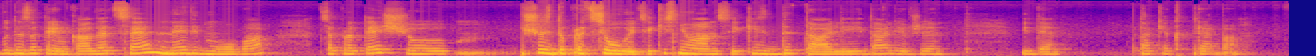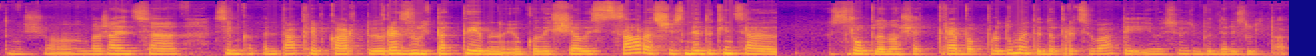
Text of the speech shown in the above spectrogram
Буде затримка, але це не відмова. Це про те, що щось допрацьовується, якісь нюанси, якісь деталі, і далі вже піде так, як треба. Тому що вважається сімка пентаклів картою результативною, коли ще ось зараз щось не до кінця зроблено, ще треба продумати, допрацювати, і ось ось буде результат.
